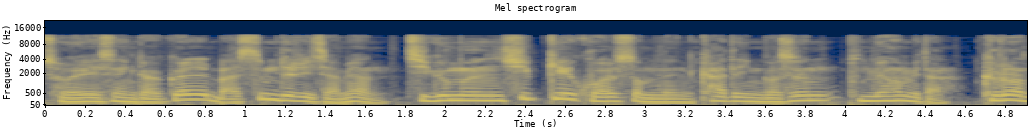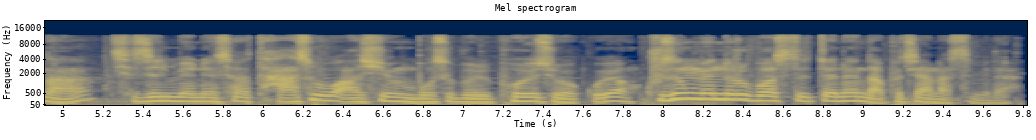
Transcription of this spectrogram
저의 생각을 말씀드리자면 지금은 쉽게 구할 수 없는 카드인 것은 분명합니다. 그러나 재질면에서 다소 아쉬운 모습을 보여주었고요. 구성면으로 보았을 때는 나쁘지 않았습니다.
